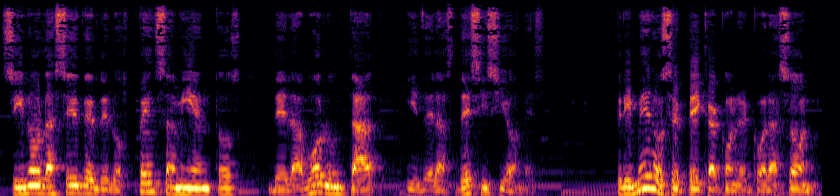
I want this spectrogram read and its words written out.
sino la sede de los pensamientos, de la voluntad y de las decisiones. Primero se peca con el corazón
